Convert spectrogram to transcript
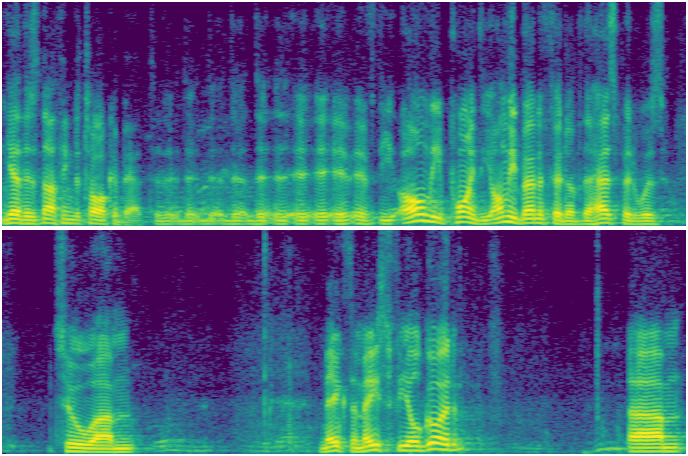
yeah, there's nothing to talk about. The, the, the, if the only point, the only benefit of the hesped was to um, make the mace feel good, um,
